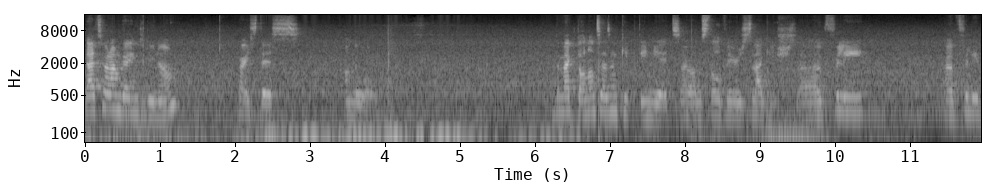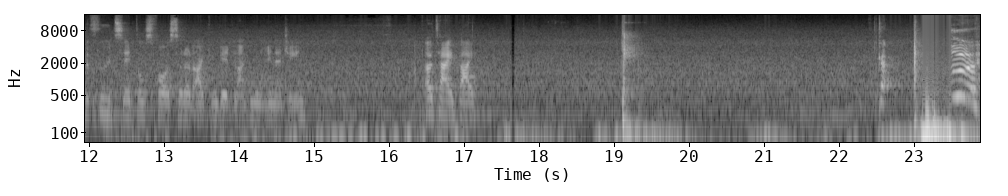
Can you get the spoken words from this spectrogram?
that's what I'm going to do now. Paste this on the wall. The McDonald's hasn't kicked in yet so I'm still very sluggish. So hopefully hopefully the food settles fast so that I can get like more energy Oh, okay bye okay. Ugh.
